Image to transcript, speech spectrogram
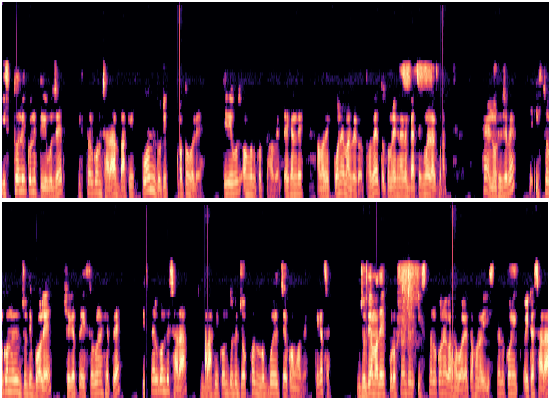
স্থলিকোণী ত্রিভুজের স্থলকোণ ছাড়া বাকি কোন দুটি কত হলে? ত্রিভুজ অঙ্কন করতে হবে। তো এখানে আমাদের কোণের মান বের করতে হবে। তো তোমরা এখানে একটা বেসিক মনে রাখবা। হ্যাঁ নোট হিসেবে স্থলকোণ যদি বলে, সেক্ষেত্রে স্থলকোণের ক্ষেত্রে স্থলকোণটি ছাড়া বাকি কোণ দুটির যোগফল নব্বই চেয়ে কম হবে। ঠিক আছে? যদি আমাদের প্রশ্নে যদি স্থলকোণের কথা বলে, তখন ওই স্থলকোণিক ওইটা ছাড়া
